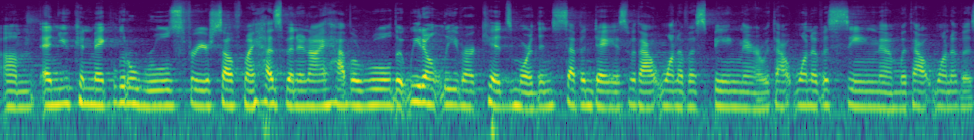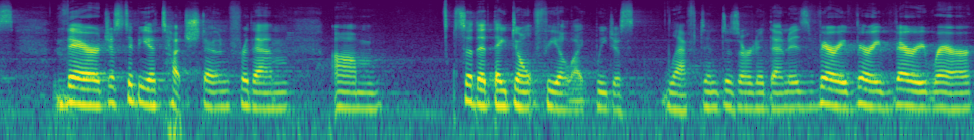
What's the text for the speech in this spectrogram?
Um, and you can make little rules for yourself. My husband and I have a rule that we don't leave our kids more than seven days without one of us being there, without one of us seeing them, without one of us there, just to be a touchstone for them um, so that they don't feel like we just left and deserted them. It is very, very, very rare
